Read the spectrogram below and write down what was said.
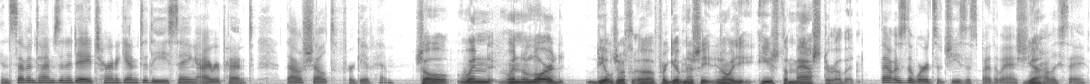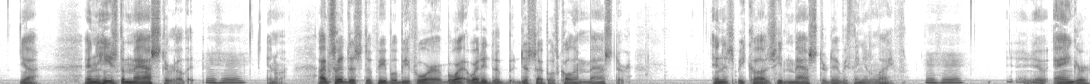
and seven times in a day turn again to thee, saying, I repent, thou shalt forgive him. So when when the Lord deals with uh, forgiveness, he, you know, he, he's the master of it. That was the words of Jesus, by the way, I should Yeah. probably say. Yeah, and he's the master of it. Mm-hmm. You know, I've said this to people before. Why, why did the disciples call him master? And it's because he mastered everything in life. Mm-hmm. Anger,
